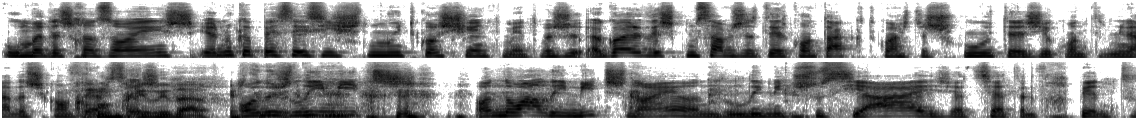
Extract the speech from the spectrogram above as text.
uma das razões, eu nunca pensei isto muito conscientemente, mas agora desde que começámos a ter contacto com estas escutas e com determinadas conversas, esta onde os limites, onde não há limites, não é? Onde limites sociais, etc. De repente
